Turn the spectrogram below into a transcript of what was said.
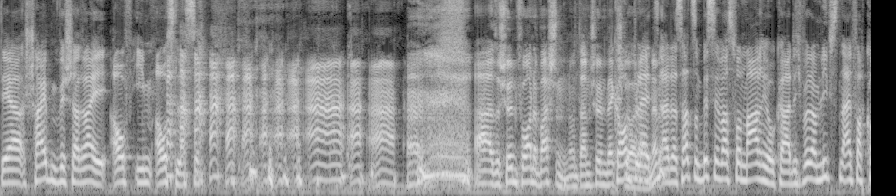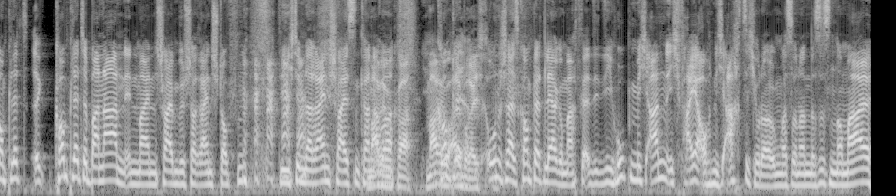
der Scheibenwischerei auf ihm auslasse. Ah, also schön vorne waschen und dann schön wegschleudern. Komplett. Ne? Das hat so ein bisschen was von Mario Kart. Ich würde am liebsten einfach komplett, äh, komplette Bananen in meinen Scheibenwischer reinstopfen, die ich dem da reinscheißen kann. Mario aber Kart. Mario komplett, Albrecht. Ohne Scheiß, komplett leer gemacht. Die, die hupen mich an. Ich fahre ja auch nicht 80 oder irgendwas, sondern das ist ein normal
